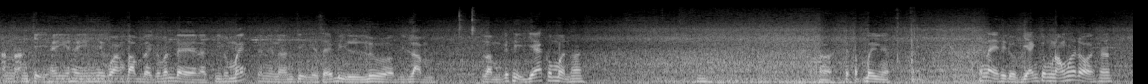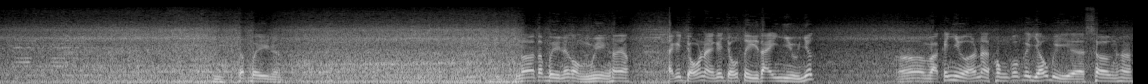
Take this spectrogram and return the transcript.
anh anh chị hay, hay hay quan tâm về cái vấn đề là km. Cho nên là anh chị sẽ bị lừa bị lầm lầm cái thị giác của mình thôi à, cái tắp bi nè cái này thì được dán chống nóng hết rồi ha. Ừ, tắp bi nè. Nó tắp bi nó còn nguyên thấy không? Tại cái chỗ này cái chỗ tì tay nhiều nhất. À, và cái nhựa này không có cái dấu bị ờ, sơn ha.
